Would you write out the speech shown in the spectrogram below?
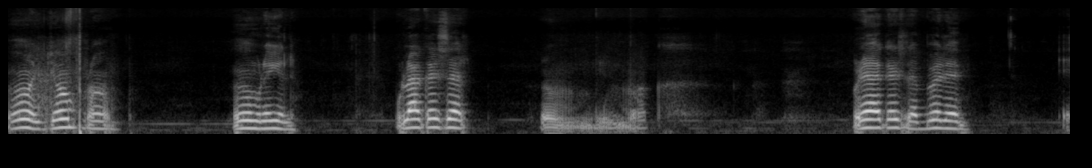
Aa jump ramp. Aa buraya gelin. Buraya arkadaşlar. Buraya arkadaşlar böyle e,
